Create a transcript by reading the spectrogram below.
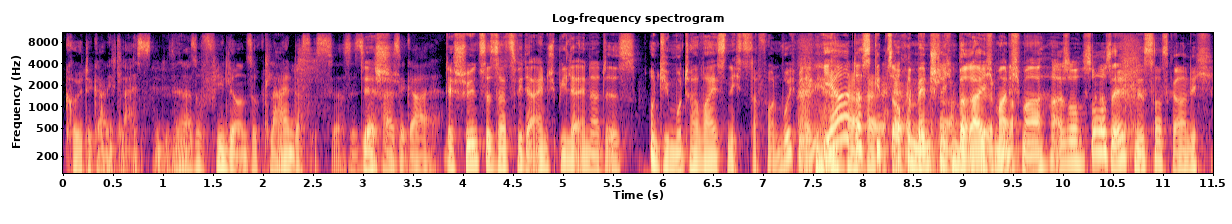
Kröte gar nicht leisten. Die sind ja so viele und so klein, das ist, das ist sehr scheißegal. Der schönste Satz, wie der Einspieler erinnert ist, und die Mutter weiß nichts davon. Wo ich mir denke, ja, das gibt es auch im menschlichen Bereich manchmal. Also so selten ist das gar nicht.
